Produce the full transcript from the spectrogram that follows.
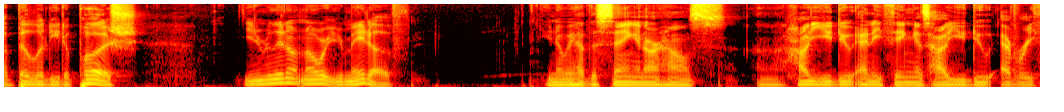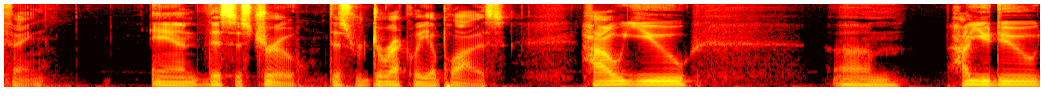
ability to push, you really don't know what you're made of. You know, we have the saying in our house uh, how you do anything is how you do everything. And this is true. This directly applies. how you um, how you do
